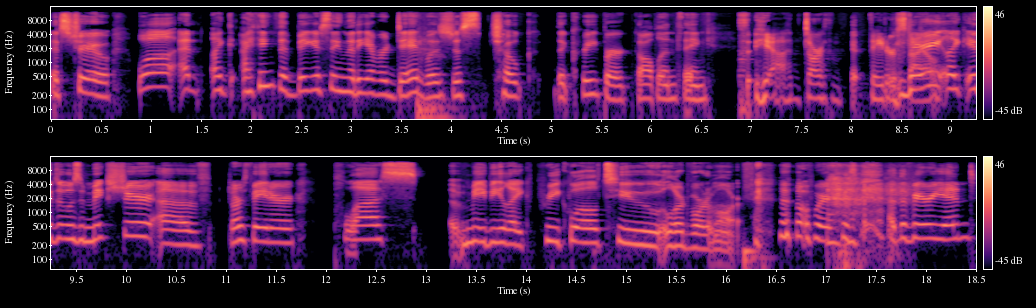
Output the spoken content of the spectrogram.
It's true. Well, and like I think the biggest thing that he ever did was just choke the creeper goblin thing. Yeah, Darth Vader style. Very like it, it was a mixture of Darth Vader plus maybe like prequel to Lord Voldemort, where at the very end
